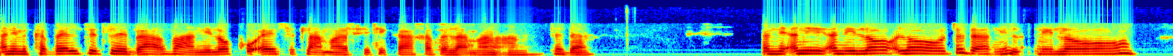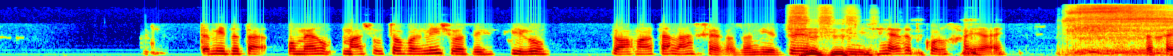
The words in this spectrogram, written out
אני מקבלת את זה באהבה, אני לא כועסת למה עשיתי ככה ולמה, אתה יודע. אני, אני, אני לא, לא, אתה יודע, אני, אני לא... תמיד אתה אומר משהו טוב על מישהו, אז כאילו, לא אמרת לאחר, אז אני את זה נזהרת כל חיי. לכן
